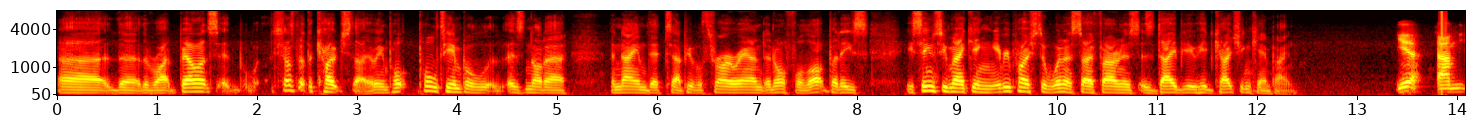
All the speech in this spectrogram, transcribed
uh, the the right balance. Tell us about the coach, though. I mean, Paul, Paul Temple is not a, a name that uh, people throw around an awful lot, but he's he seems to be making every post a winner so far in his, his debut head coaching campaign. Yeah, um,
